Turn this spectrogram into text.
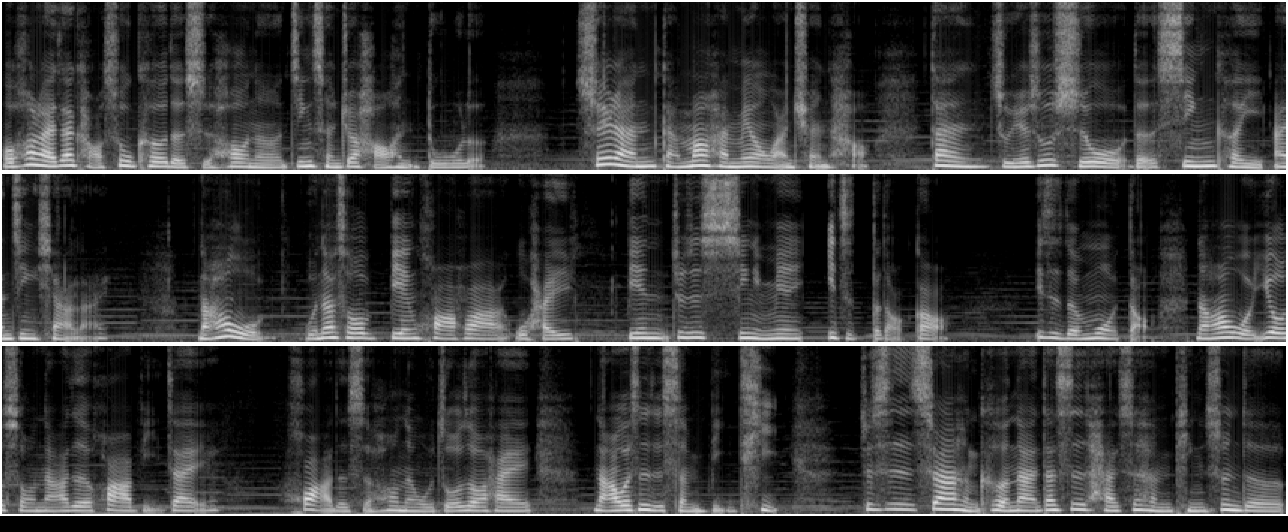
我后来在考数科的时候呢，精神就好很多了。虽然感冒还没有完全好，但主耶稣使我的心可以安静下来。然后我我那时候边画画，我还。边就是心里面一直的祷告，一直的默祷，然后我右手拿着画笔在画的时候呢，我左手还拿卫生纸擤鼻涕，就是虽然很困难，但是还是很平顺的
